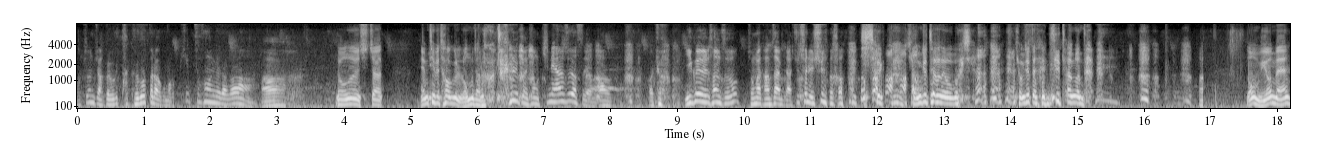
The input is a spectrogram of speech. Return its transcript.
어쩐지 아까 여기 다 긁었더라고. 막 피투성에다가. 아. 근데 오늘 진짜 MTV 타오기를 너무 잘한 것 같아요 그러니까 형 친의 한 수였어요. 아, 어, 저, 이글 선수 정말 감사합니다. 추천해 주셔서. 진짜 경주 때문에 오고 경주 때문에 MTV 탄 건데 아, 너무 위험해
